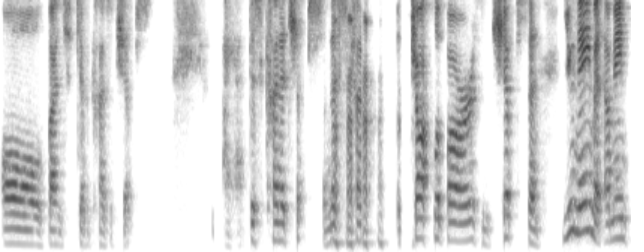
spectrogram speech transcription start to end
all bunch of different kinds of chips. I had this kind of chips and this kind of chocolate bars and chips and you name it. I mean,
